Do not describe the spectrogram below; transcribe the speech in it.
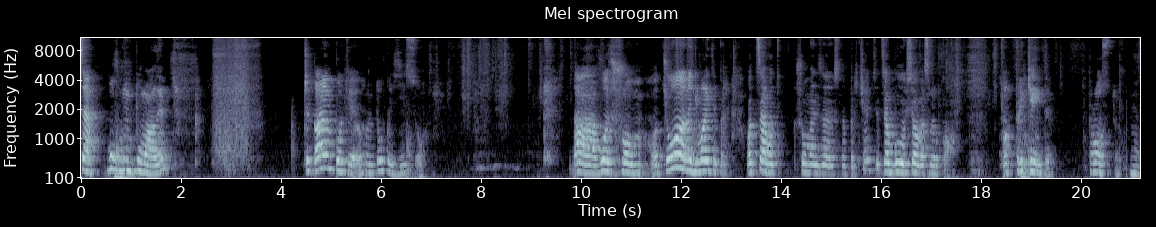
Все, погрунтували. Чекаємо, поки грунтовка зісохне. Да, от що, от чого надівайте. Оце от, що у мене зараз на перчатці, це було все у вас на руках. От прикиньте. Просто. Ну.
